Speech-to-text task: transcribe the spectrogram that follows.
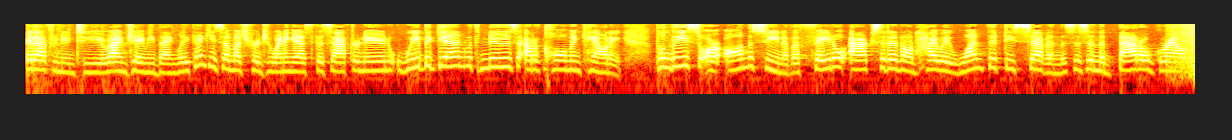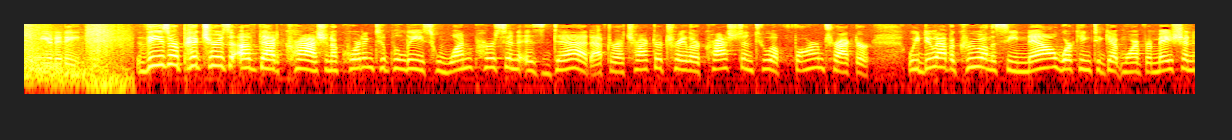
Good afternoon to you. I'm Jamie Langley. Thank you so much for joining us this afternoon. We begin with news out of Cullman County. Police are on the scene of a fatal accident on Highway 157. This is in the Battleground community. These are pictures of that crash, and according to police, one person is dead after a tractor trailer crashed into a farm tractor. We do have a crew on the scene now working to get more information.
